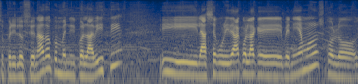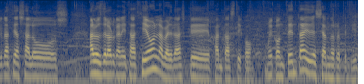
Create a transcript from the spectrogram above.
súper ilusionados con venir con la bici y la seguridad con la que veníamos, con lo, gracias a los, a los de la organización, la verdad es que fantástico. Muy contenta y deseando repetir.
